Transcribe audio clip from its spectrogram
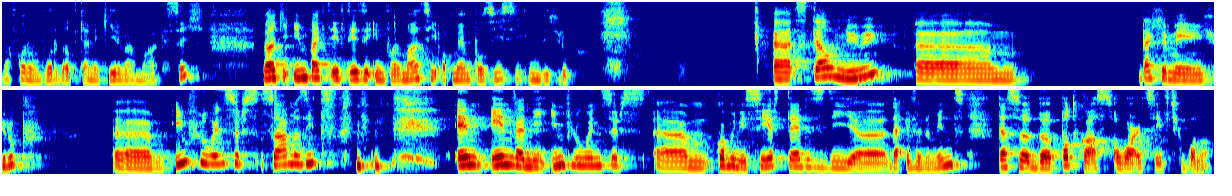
Wat voor een voorbeeld kan ik hiervan maken? Zeg? Welke impact heeft deze informatie op mijn positie in de groep? Uh, stel nu um, dat je met een groep uh, influencers samenzit En een van die influencers um, communiceert tijdens die, uh, dat evenement dat ze de Podcast Awards heeft gewonnen.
